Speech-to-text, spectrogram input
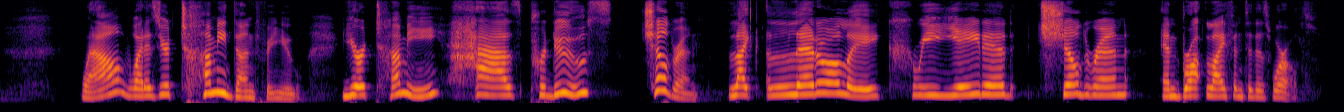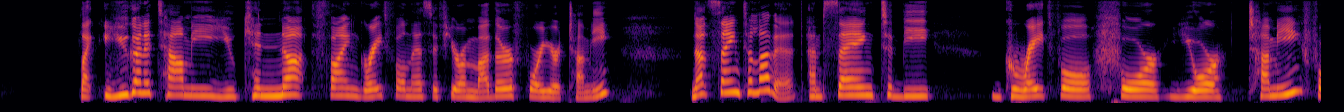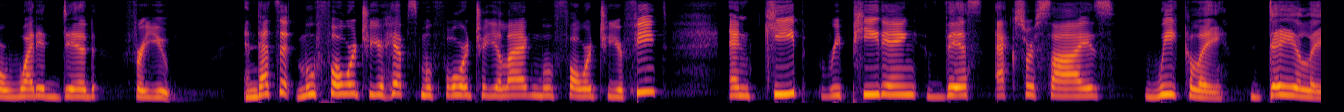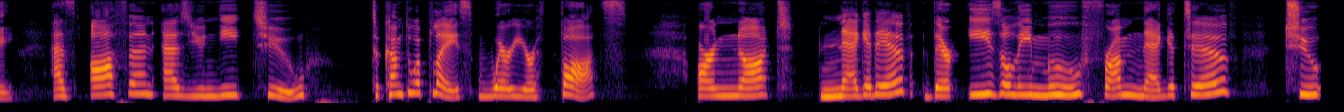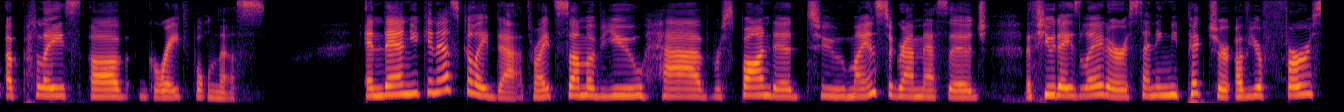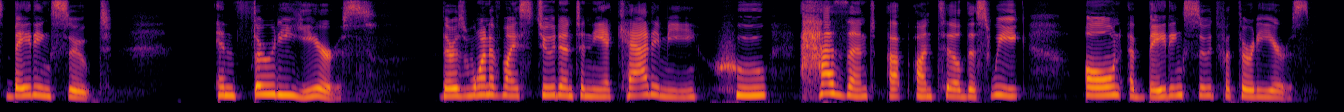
Well, what has your tummy done for you? Your tummy has produced children, like literally created children and brought life into this world. Like, you going to tell me you cannot find gratefulness if you're a mother for your tummy? Not saying to love it. I'm saying to be grateful for your tummy, for what it did for you. And that's it. Move forward to your hips, move forward to your leg, move forward to your feet, and keep repeating this exercise weekly, daily, as often as you need to to come to a place where your thoughts are not negative. They're easily moved from negative to a place of gratefulness. And then you can escalate that, right? Some of you have responded to my Instagram message a few days later, sending me picture of your first bathing suit in 30 years. There's one of my students in the academy who hasn't, up until this week, owned a bathing suit for 30 years,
